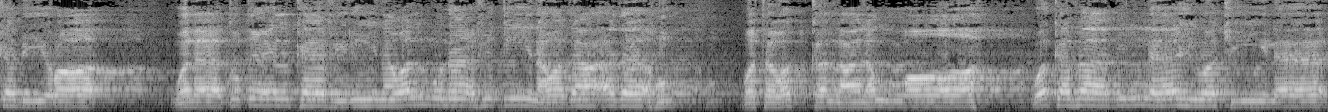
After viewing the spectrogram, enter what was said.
كبيرا. ولا تطع الكافرين والمنافقين ودع أذاهم وتوكل على الله وكفى بالله وكيلا.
